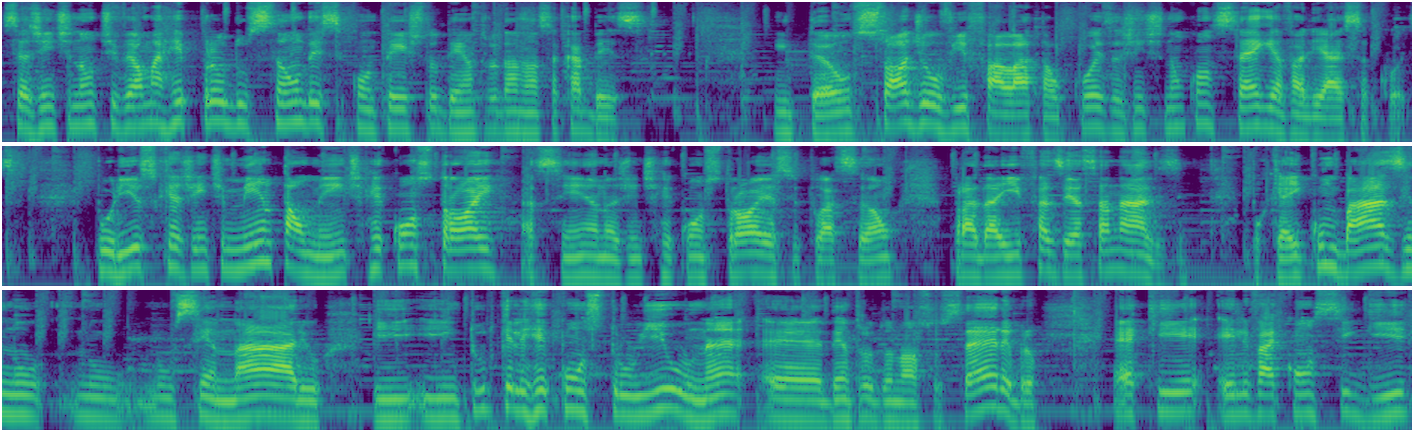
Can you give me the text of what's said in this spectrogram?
se a gente não tiver uma reprodução desse contexto dentro da nossa cabeça. Então, só de ouvir falar tal coisa, a gente não consegue avaliar essa coisa. Por isso que a gente mentalmente reconstrói a cena, a gente reconstrói a situação para daí fazer essa análise. Porque aí, com base no, no, no cenário e, e, em tudo que ele reconstruiu né, é, dentro do nosso cérebro, é que ele vai conseguir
